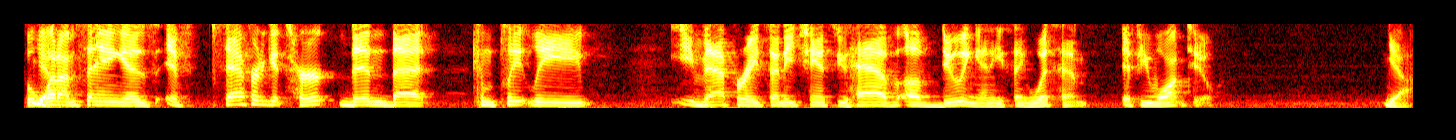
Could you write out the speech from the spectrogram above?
But Yeah. what I'm saying is, if Stafford gets hurt, then that completely evaporates any chance you have of doing anything with him if you want to. Yeah,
